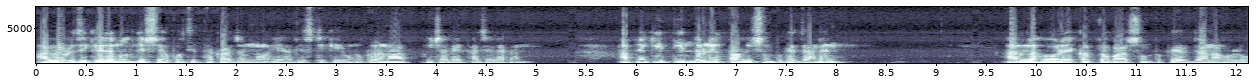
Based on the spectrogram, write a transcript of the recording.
আল্লাহর জিকিরের মজলিসে উপস্থিত থাকার জন্য এই হাদিসটিকে অনুপ্রেরণা হিসাবে কাজে লাগান। আপনি কি তিন ধরনের তহিদ সম্পর্কে জানেন? আল্লাহর একাত্মবাদ সম্পর্কে জানা হলো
